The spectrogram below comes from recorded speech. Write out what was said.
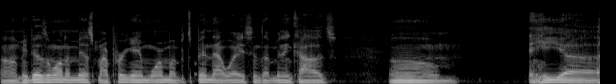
Um, he doesn't want to miss my pregame warm up. It's been that way since I've been in college. Um, and he uh,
